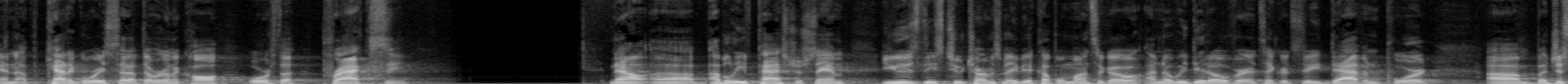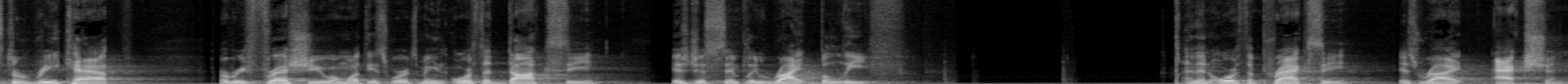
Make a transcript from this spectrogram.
and a category set up that we're going to call orthopraxy. Now, uh, I believe Pastor Sam used these two terms maybe a couple months ago. I know we did over at Sacred City Davenport. Um, but just to recap or refresh you on what these words mean, orthodoxy is just simply right belief. And then orthopraxy is right action,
